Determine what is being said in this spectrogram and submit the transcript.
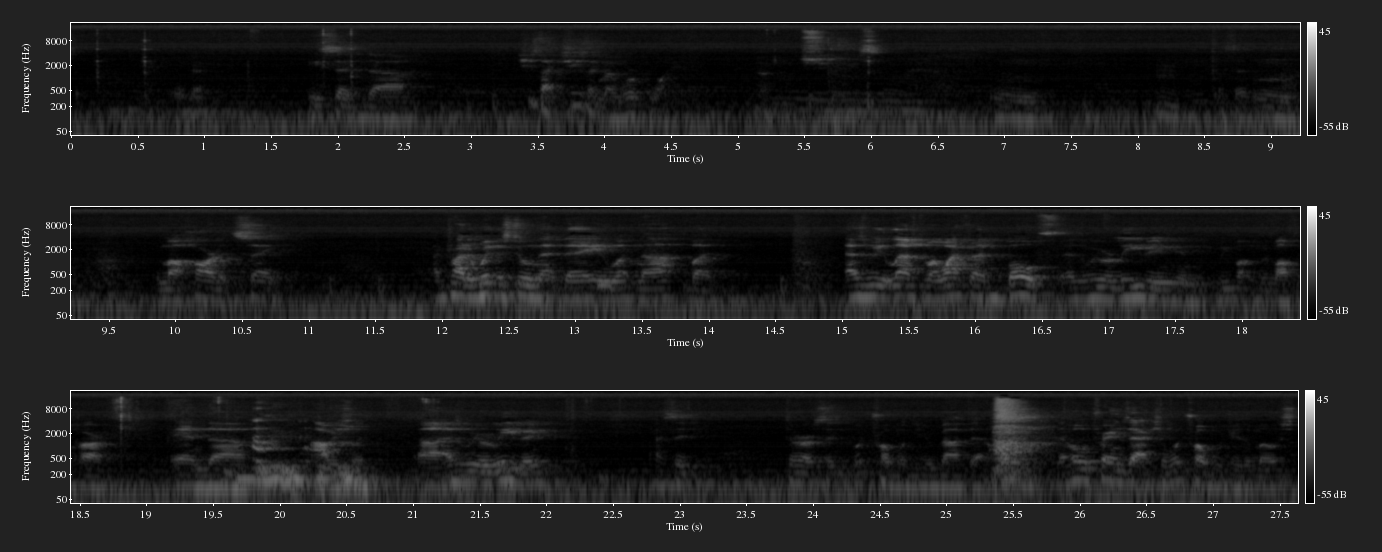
Said, okay. He said, uh, she's like, she's like my work wife. Mm. I said, mm. In my heart, it's sank. I tried to witness to him that day and whatnot, but as we left, my wife and I both, as we were leaving, and bought, we bought the car, and uh, obviously, uh, as we were leaving, I said to her, I said, "What troubled you about that whole, whole transaction? What troubled you the most?"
